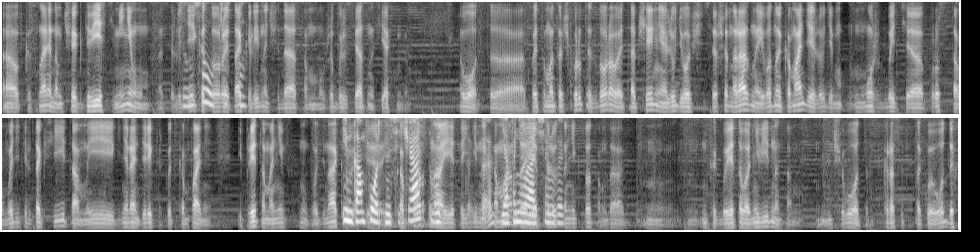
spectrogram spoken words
а, в Краснодаре там человек 200 минимум. Это людей, которые так или иначе, да, там уже были связаны с яхтингом. Вот, э, поэтому это очень круто и здорово, это общение, люди очень совершенно разные, и в одной команде люди, может быть, э, просто там водитель такси, там, и генеральный директор какой-то компании, и при этом они, ну, одинаковые. Им все, комфортно им сейчас, комфортно, вот, и это единая я команда, поняла, и о чем вы. абсолютно никто там, да, ну, как бы этого не видно, там, ничего, там, как раз это такой отдых,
